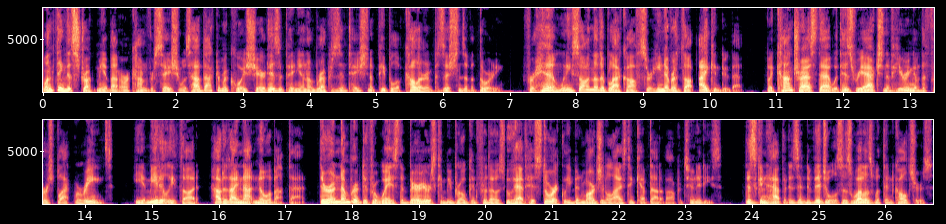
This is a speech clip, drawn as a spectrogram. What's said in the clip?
One thing that struck me about our conversation was how Dr. McCoy shared his opinion on representation of people of color in positions of authority. For him, when he saw another black officer, he never thought, I can do that. But contrast that with his reaction of hearing of the first black Marines. He immediately thought, How did I not know about that? There are a number of different ways that barriers can be broken for those who have historically been marginalized and kept out of opportunities. This can happen as individuals as well as within cultures.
